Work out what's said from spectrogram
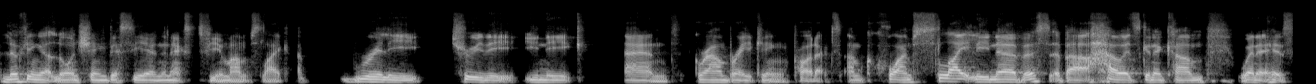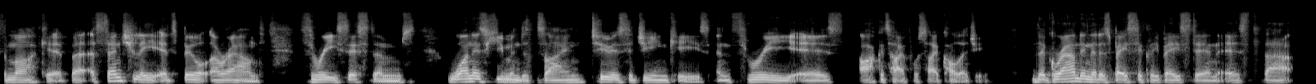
looking at launching this year in the next few months, like a really truly unique and groundbreaking product. I'm quite, I'm slightly nervous about how it's going to come when it hits the market, but essentially it's built around three systems. One is human design, two is the gene keys, and three is archetypal psychology the grounding that is basically based in is that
